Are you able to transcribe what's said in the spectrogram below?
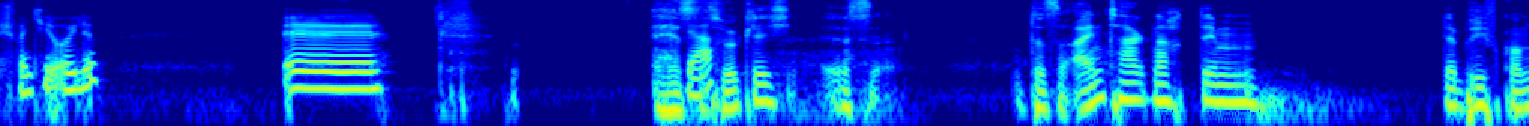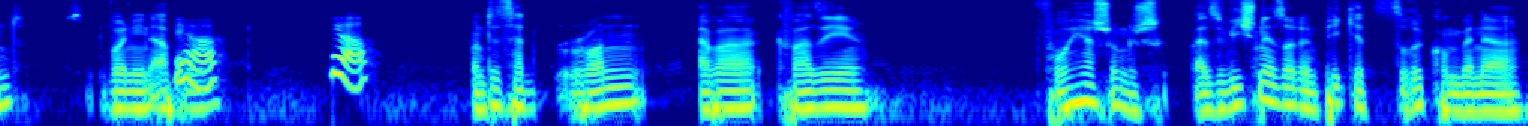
Schweincheneule. Äh, Es Ja? ist wirklich, ist das ein Tag nachdem der Brief kommt, wollen ihn abholen. ja. Ja. Und das hat Ron aber quasi vorher schon geschrieben. Also wie schnell soll denn Pick jetzt zurückkommen, wenn er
